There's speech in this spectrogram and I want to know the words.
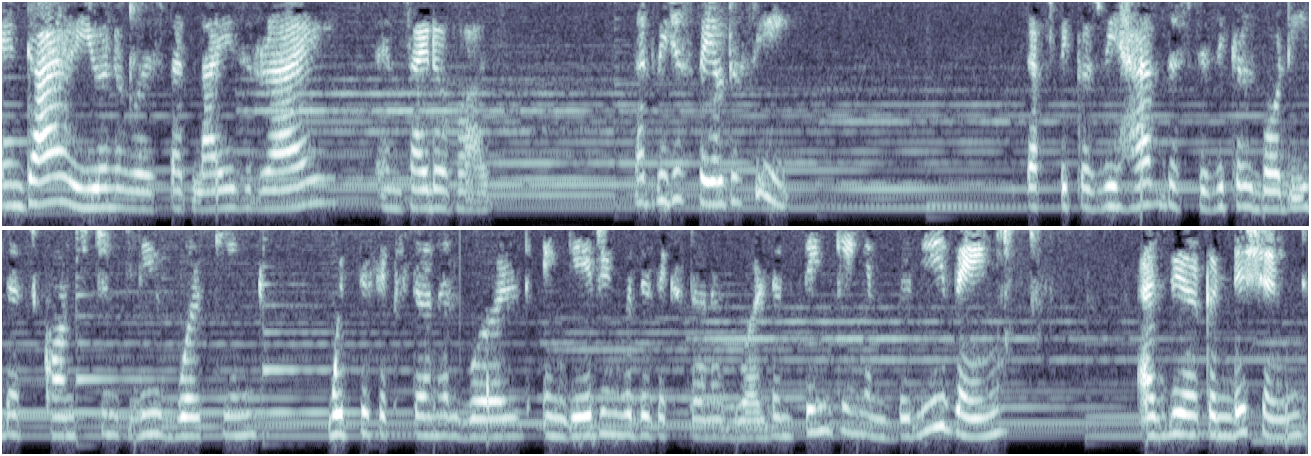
entire universe that lies right inside of us that we just fail to see. That's because we have this physical body that's constantly working with this external world, engaging with this external world, and thinking and believing as we are conditioned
